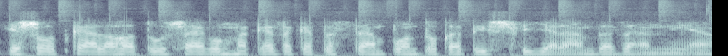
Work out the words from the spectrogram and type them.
és ott kell a hatóságoknak ezeket a szempontokat is figyelembe vennie.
